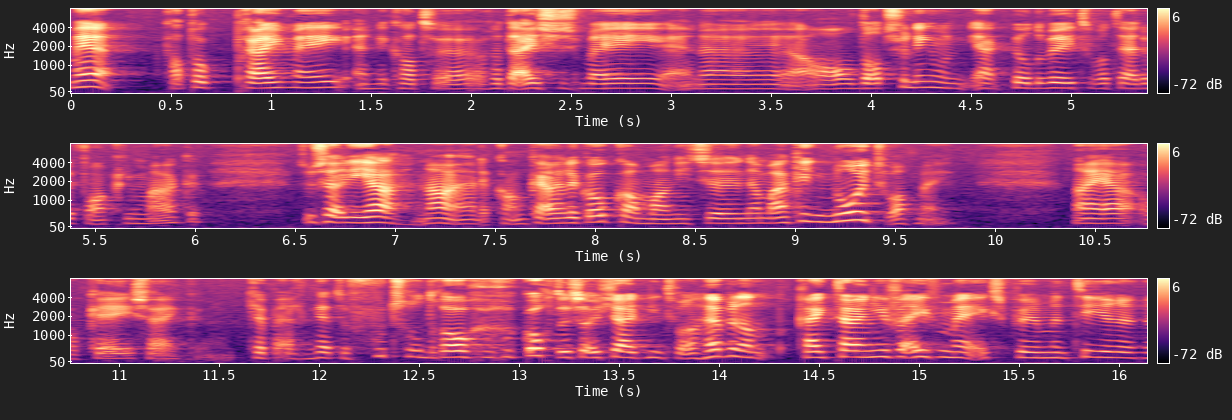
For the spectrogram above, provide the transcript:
Maar ja, ik had ook prei mee en ik had radijsjes mee en al dat soort dingen. Ja, ik wilde weten wat hij ervan ging maken. Toen zei hij, ja, nou ja, dat kan ik eigenlijk ook allemaal niet. eh, daar maak ik nooit wat mee. Nou ja, oké, zei ik. Ik heb eigenlijk net een voedseldroger gekocht. Dus als jij het niet wil hebben, dan ga ik daar in ieder geval even mee experimenteren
